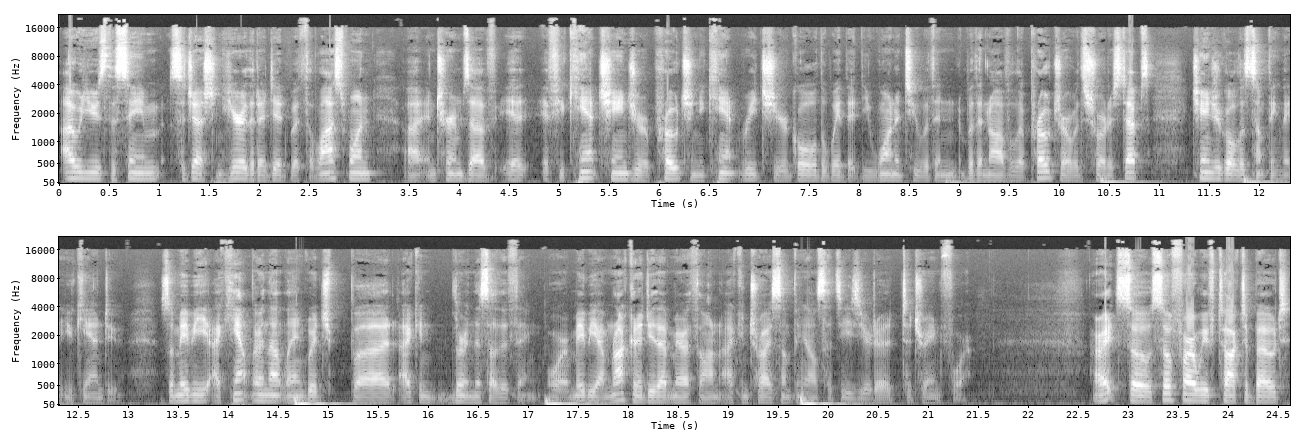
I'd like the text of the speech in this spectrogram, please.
I would use the same suggestion here that I did with the last one uh, in terms of it, if you can't change your approach and you can't reach your goal the way that you wanted to with, with a novel approach or with shorter steps, change your goal to something that you can do. So maybe I can't learn that language, but I can learn this other thing. Or maybe I'm not going to do that marathon, I can try something else that's easier to, to train for. All right, so so far we've talked about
